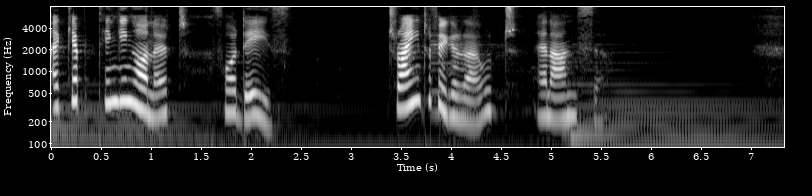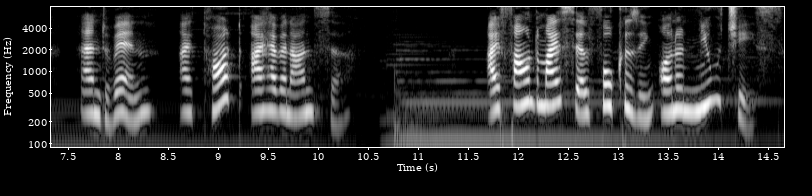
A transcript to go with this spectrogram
I kept thinking on it for days, trying to figure out an answer. And when I thought I have an answer, I found myself focusing on a new chase.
